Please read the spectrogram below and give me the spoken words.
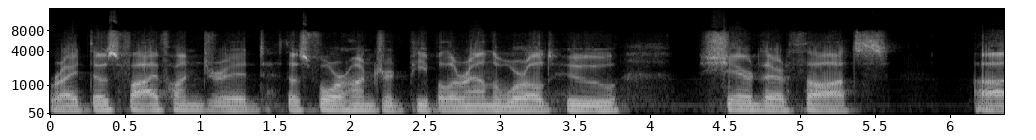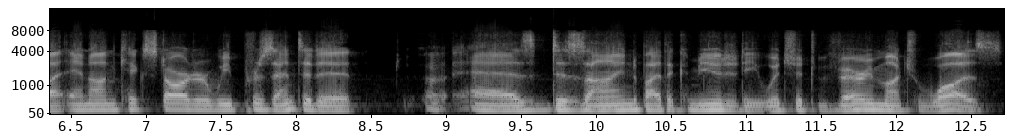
right? Those 500, those 400 people around the world who shared their thoughts. Uh, and on Kickstarter, we presented it uh, as designed by the community, which it very much was.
